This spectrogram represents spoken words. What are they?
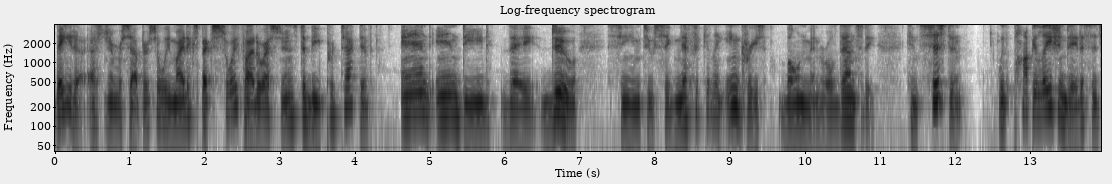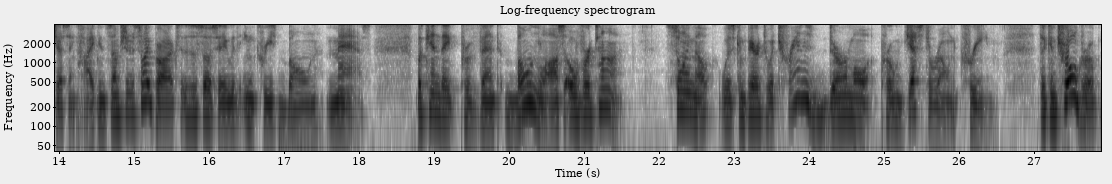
beta estrogen receptors, so we might expect soy phytoestrogens to be protective, and indeed they do, seem to significantly increase bone mineral density, consistent with population data suggesting high consumption of soy products is associated with increased bone mass. But can they prevent bone loss over time? soy milk was compared to a transdermal progesterone cream. The control group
